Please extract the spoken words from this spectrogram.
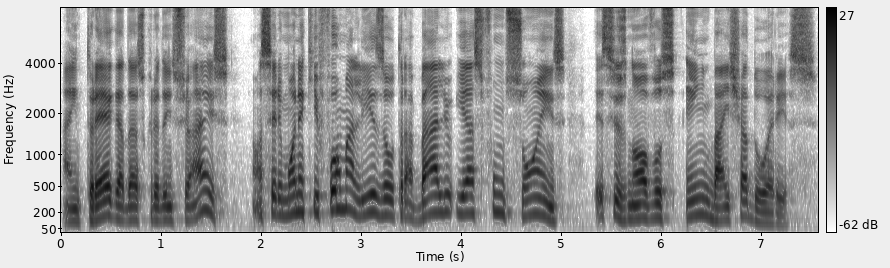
A entrega das credenciais é uma cerimônia que formaliza o trabalho e as funções desses novos embaixadores.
